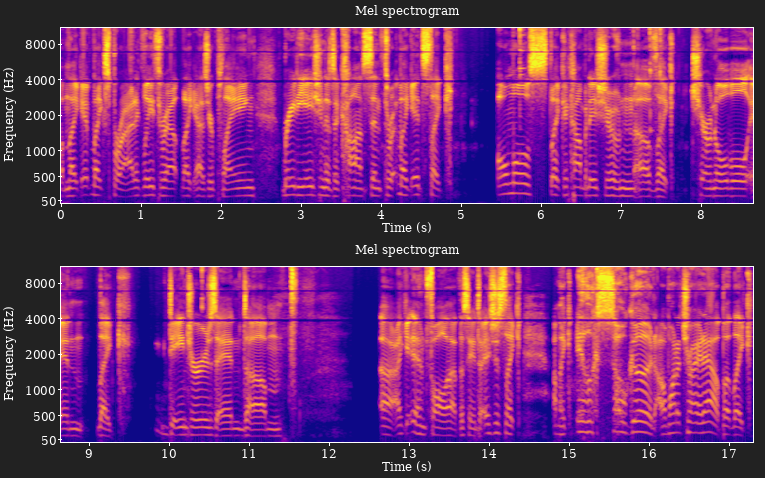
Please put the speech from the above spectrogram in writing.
Um, like it- like sporadically throughout, like as you're playing, radiation is a constant threat. Like it's like almost like a combination of like Chernobyl and like dangers and um, uh, I get and Fallout at the same time. It's just like I'm like it looks so good. I want to try it out, but like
